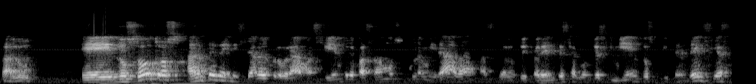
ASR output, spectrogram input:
salud. Eh, nosotros, antes de iniciar el programa, siempre pasamos una mirada hacia los diferentes acontecimientos y tendencias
